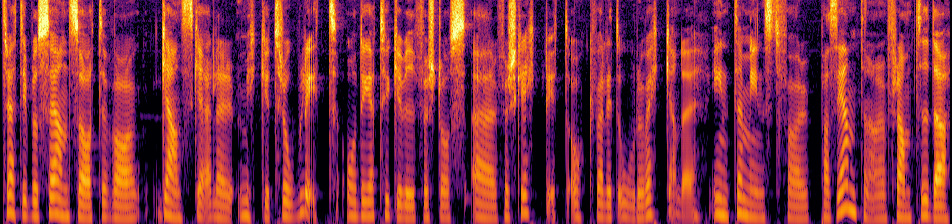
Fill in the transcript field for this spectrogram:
30 procent sa att det var ganska eller mycket troligt och det tycker vi förstås är förskräckligt och väldigt oroväckande, inte minst för patienterna och den framtida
